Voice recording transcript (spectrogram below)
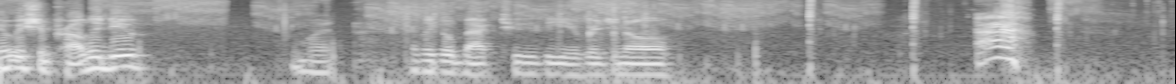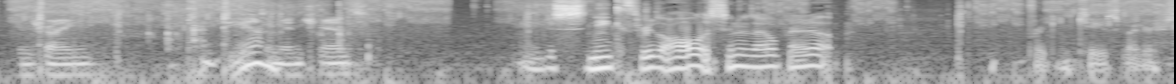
You know what we should probably do? What? Probably go back to the original Ah! and try and God damn. some enchants. You just sneak through the hole as soon as I open it up. Freaking cave spiders.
